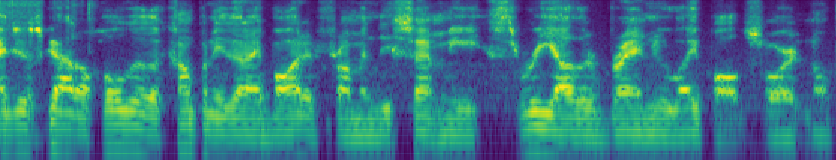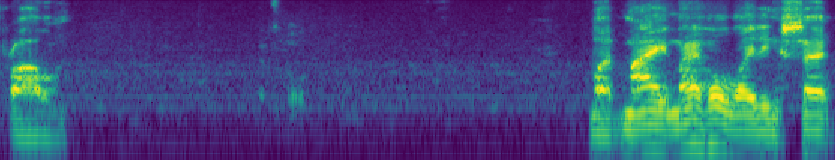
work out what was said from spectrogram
I just got a hold of the company that I bought it from, and they sent me three other brand new light bulbs for it, no problem. Cool. But my my whole lighting set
